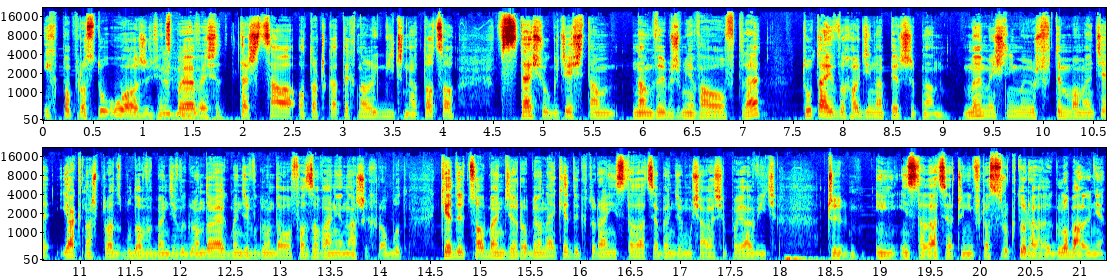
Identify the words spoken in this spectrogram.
ich po prostu ułożyć. Więc Mhm. pojawia się też cała otoczka technologiczna. To, co w Stesiu gdzieś tam nam wybrzmiewało w tle, tutaj wychodzi na pierwszy plan. My myślimy już w tym momencie, jak nasz plac budowy będzie wyglądał, jak będzie wyglądało fazowanie naszych robót, kiedy co będzie robione, kiedy która instalacja będzie musiała się pojawić, czy instalacja, czy infrastruktura globalnie,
